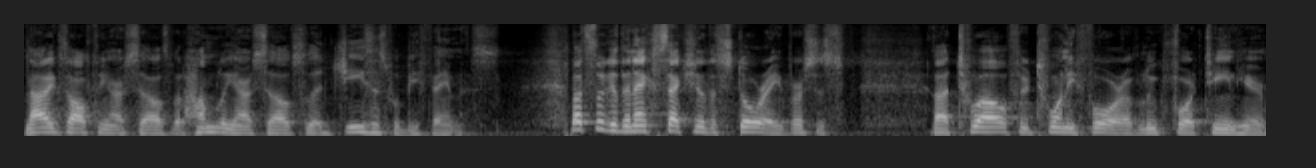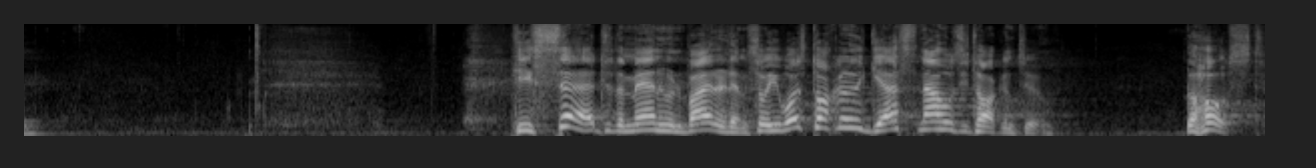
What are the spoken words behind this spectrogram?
Not exalting ourselves, but humbling ourselves so that Jesus would be famous. Let's look at the next section of the story, verses uh, 12 through 24 of Luke 14 here he said to the man who invited him, so he was talking to the guest, now who's he talking to? The host.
